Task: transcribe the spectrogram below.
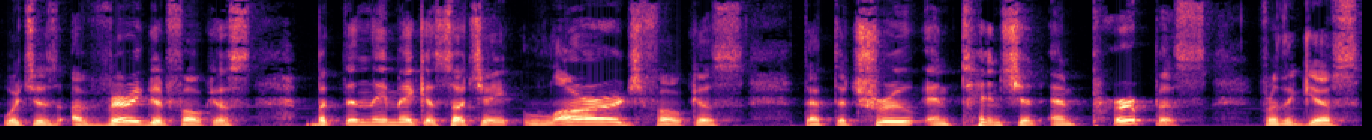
which is a very good focus, but then they make it such a large focus that the true intention and purpose for the gifts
